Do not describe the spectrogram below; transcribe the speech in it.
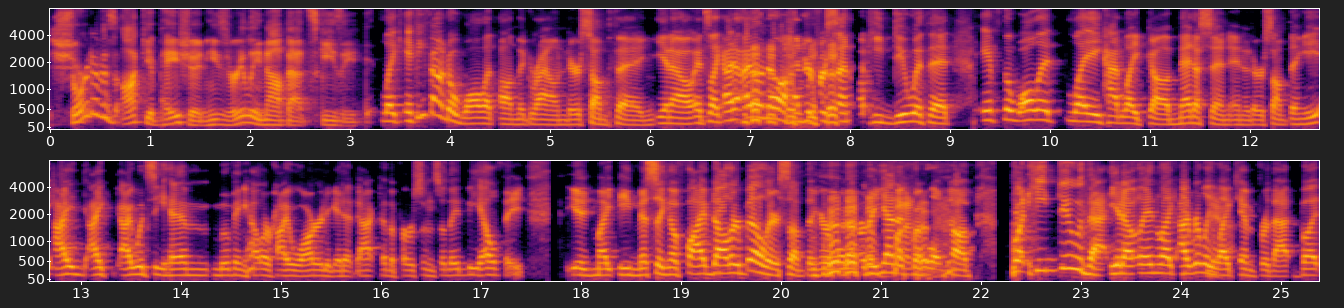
Short of his occupation, he's really not that skeezy. Like if he found a wallet on the ground or something, you know, it's like I, I don't know hundred percent what he'd do with it. If the wallet like had like uh, medicine in it or something, he, I I I would see him moving hell or high water to get it back to the person so they'd be healthy. It might be missing a five dollar bill or something or whatever the yen equivalent of. But he'd do that, you know, and like I really Yeah. like him for that. But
